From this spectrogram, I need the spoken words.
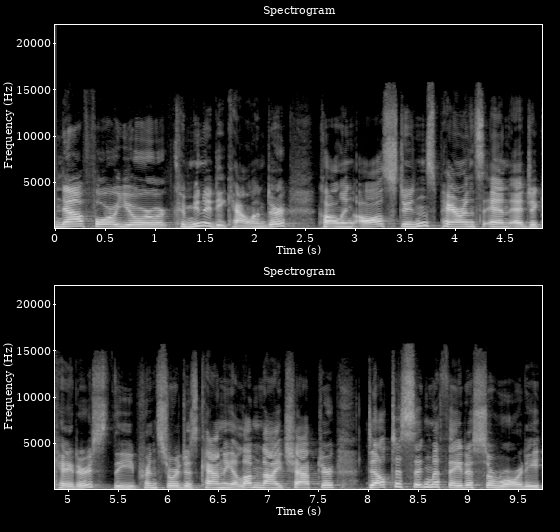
Now for your community calendar, calling all students, parents, and educators. The Prince George's County Alumni Chapter Delta Sigma Theta Sorority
